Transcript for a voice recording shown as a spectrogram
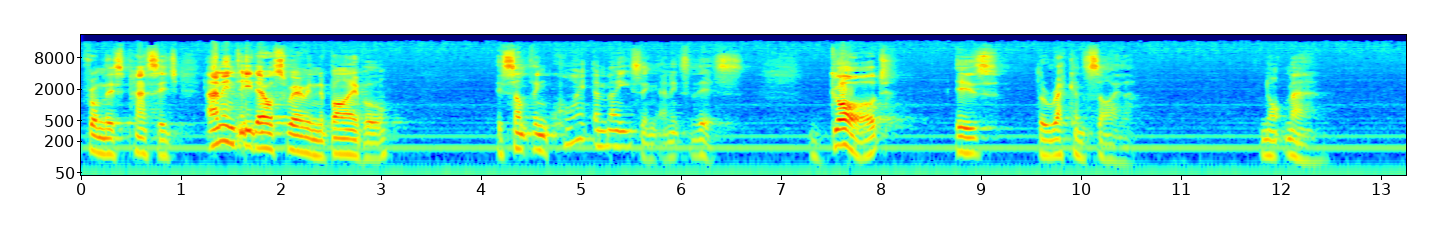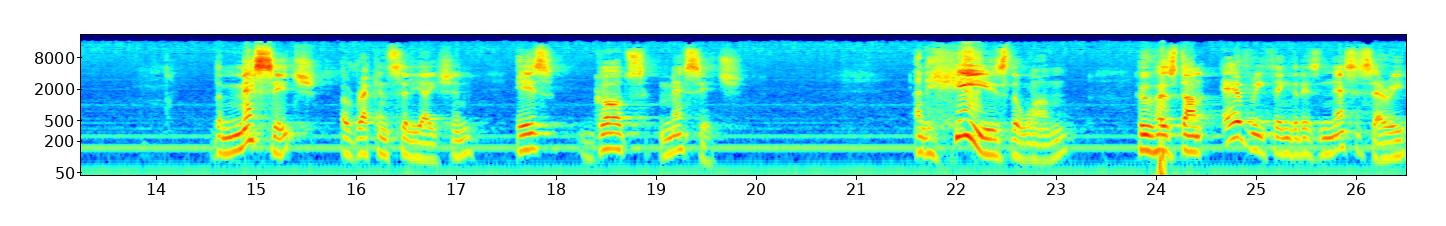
from this passage, and indeed elsewhere in the Bible, is something quite amazing, and it's this God is the reconciler, not man. The message of reconciliation is God's message. And He is the one who has done everything that is necessary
